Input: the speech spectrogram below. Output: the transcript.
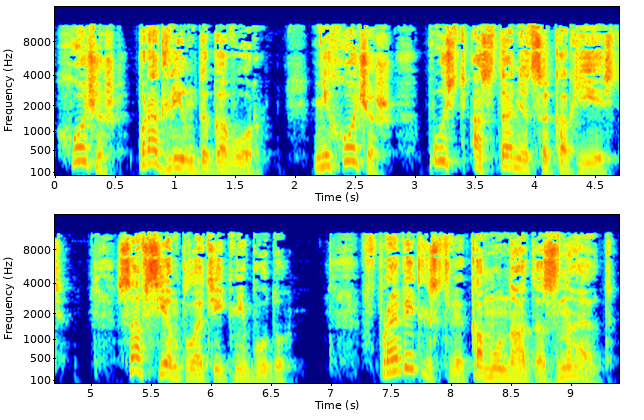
Хочешь, продлим договор. Не хочешь, пусть останется как есть. Совсем платить не буду. В правительстве, кому надо, знают.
